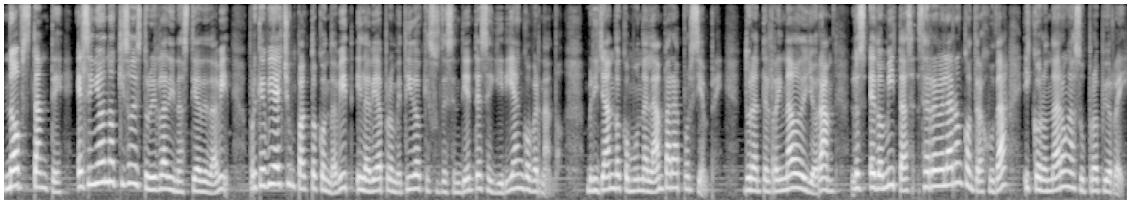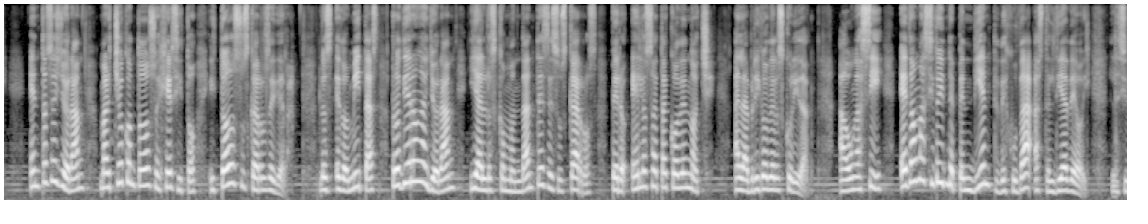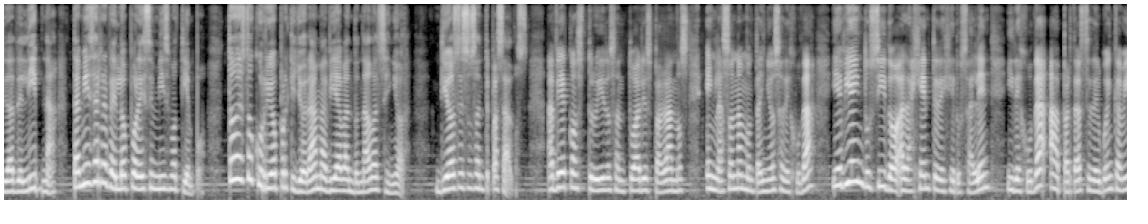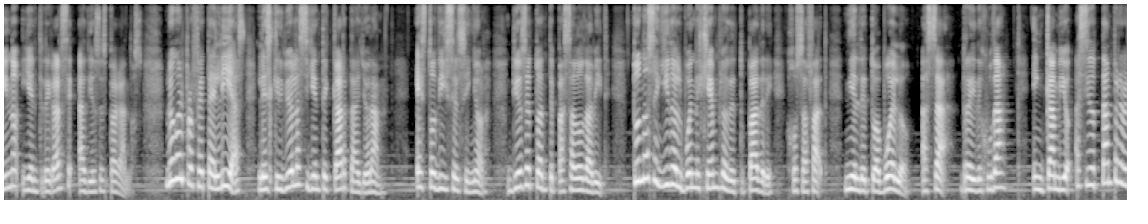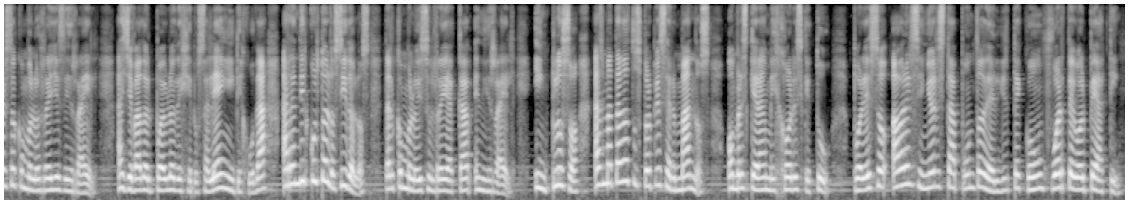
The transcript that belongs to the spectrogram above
No obstante, el Señor no quiso destruir la dinastía de David, porque había hecho un pacto con David y le había prometido que sus descendientes seguirían gobernando, brillando como una lámpara por siempre. Durante el reinado de Joram, los edomitas se rebelaron contra Judá y coronaron a su propio rey. Entonces Joram marchó con todo su ejército y todos sus carros de guerra. Los edomitas rodearon a Joram y a los comandantes de sus carros, pero él los atacó de noche, al abrigo de la oscuridad. Aún así, Edom ha sido independiente de Judá hasta el día de hoy. La ciudad de Libna también se rebeló por ese mismo tiempo. Todo esto ocurrió porque Joram había abandonado al Señor. Dios de sus antepasados. Había construido santuarios paganos en la zona montañosa de Judá y había inducido a la gente de Jerusalén y de Judá a apartarse del buen camino y entregarse a dioses paganos. Luego el profeta Elías le escribió la siguiente carta a Joram. Esto dice el Señor, Dios de tu antepasado David. Tú no has seguido el buen ejemplo de tu padre, Josafat, ni el de tu abuelo, Asa, rey de Judá. En cambio, has sido tan perverso como los reyes de Israel. Has llevado al pueblo de Jerusalén y de Judá a rendir culto a los ídolos, tal como lo hizo el rey Acab en Israel. Incluso has matado a tus propios hermanos, hombres que eran mejores que tú. Por eso ahora el Señor está a punto de herirte con un fuerte golpe a ti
